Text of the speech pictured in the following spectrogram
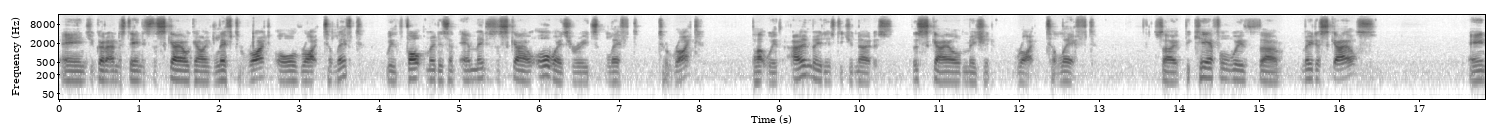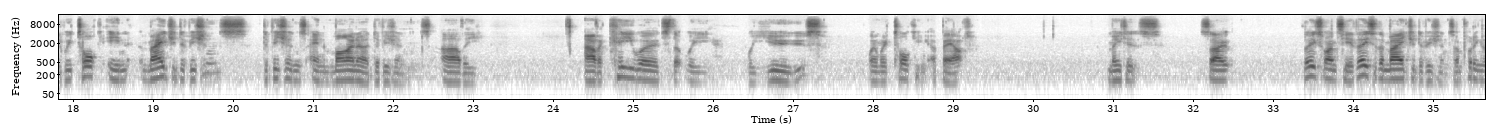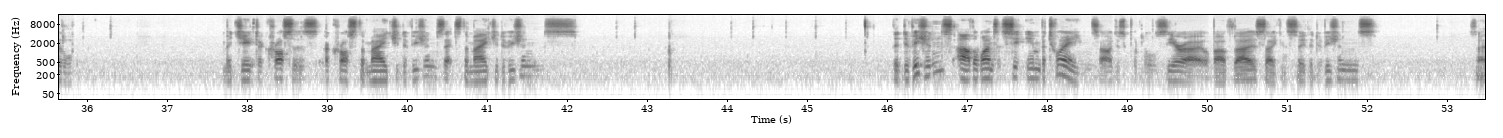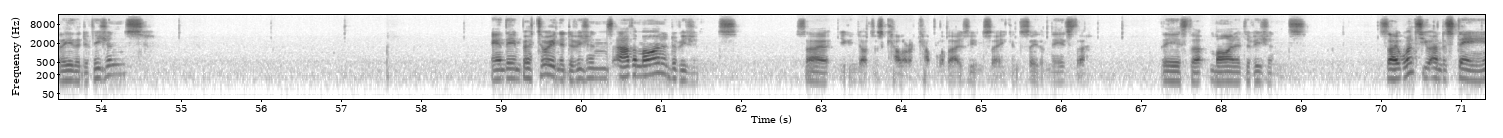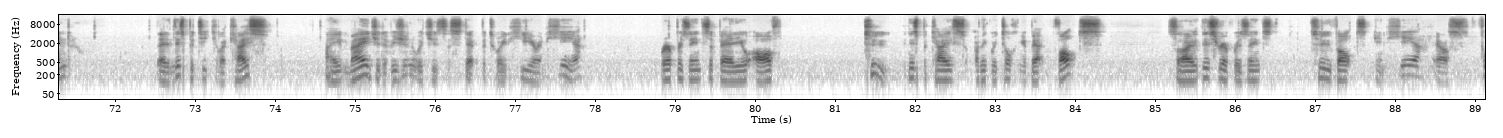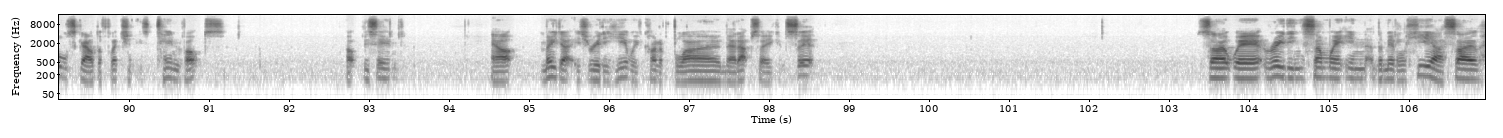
and you've got to understand is the scale going left to right or right to left. With voltmeters and ammeters the scale always reads left to right but with ohm meters did you notice the scale measured right to left. So be careful with uh, meter scales and we talk in major divisions. Divisions and minor divisions are the are the keywords that we, we use when we're talking about meters. So these ones here, these are the major divisions. I'm putting little magenta crosses across the major divisions. That's the major divisions. The divisions are the ones that sit in between. So I'll just put a little zero above those so you can see the divisions. So they're the divisions. And then between the divisions are the minor divisions. So you can just colour a couple of those in so you can see them. There's the, there's the minor divisions. So once you understand that in this particular case, a major division, which is the step between here and here, represents a value of 2 in this case, I think we're talking about volts. So this represents 2 volts in here. Our full scale deflection is 10 volts up this end. Our meter is ready here. We've kind of blown that up so you can see it. So we're reading somewhere in the middle here. So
